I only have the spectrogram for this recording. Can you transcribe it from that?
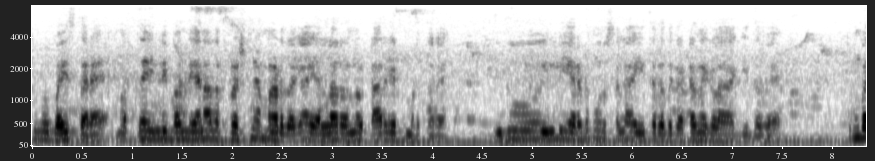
ತುಂಬ ಬಯಸ್ತಾರೆ? ಮತ್ತು ಇಲ್ಲಿ ಬಂದು ಏನಾದರೂ ಪ್ರಶ್ನೆ ಮಾಡಿದಾಗ ಎಲ್ಲರನ್ನು ಟಾರ್ಗೆಟ್ ಮಾಡ್ತಾರೆ. ಇದು ಇಲ್ಲಿ ಎರಡು ಮೂರು ಸಲ ಈ ಥರದ ಘಟನೆಗಳಾಗಿದ್ದಾವೆ. ತುಂಬ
